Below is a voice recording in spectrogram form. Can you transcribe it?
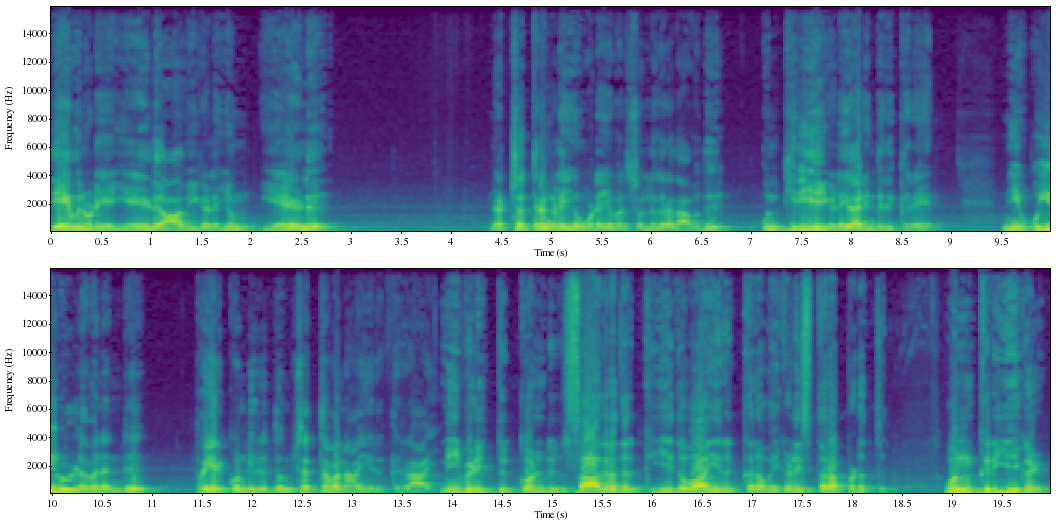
தேவனுடைய ஏழு ஆவிகளையும் ஏழு நட்சத்திரங்களையும் உடையவர் சொல்லுகிறதாவது உன் கிரியைகளை அறிந்திருக்கிறேன். நீ உயிருள்ளவன் என்று பெயர் கொண்டிருந்தும் செத்தவனாயிருக்கிறாய். நீ விழித்துக் கொண்டு சாகிறதற்கு ஏதுவாய் இருக்கிறவைகளை ஸ்திரப்படுத்து. உன் கிரியைகள்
